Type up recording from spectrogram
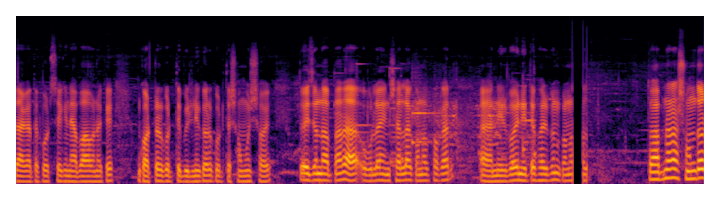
জায়গাতে পড়ছে কিনা বা অনেকে গট্টর করতে, বিল্ডিং করা করতে সমস্যা হয়। তো এই জন্য আপনারা ওগুলো ইনশাল্লাহ কোনো প্রকার নির্ভয় নিতে পারবেন, কোনো তো আপনারা সুন্দর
